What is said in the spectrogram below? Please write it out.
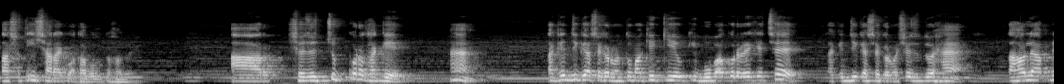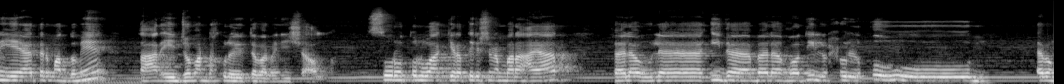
তার সাথে ইশারায় কথা বলতে হবে। আর সে যদি চুপ করে থাকে হ্যাঁ তাকে জিজ্ঞাসা করবেন, তোমাকে কেউ কি বুবা করে রেখেছে? তাকে জিজ্ঞাসা করবেন। সে যদি হ্যাঁ। তাহলে আপনি এই আয়াতের মাধ্যমে তার এই জবানটা খুলে দিতে পারবেন ইনশাআল্লাহ। সূরাতুল ওয়াকিয়া 30 নম্বর আয়াত এবং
